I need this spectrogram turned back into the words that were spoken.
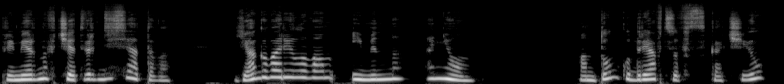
примерно в четверть десятого. Я говорила вам именно о нем. Антон Кудрявцев вскочил,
